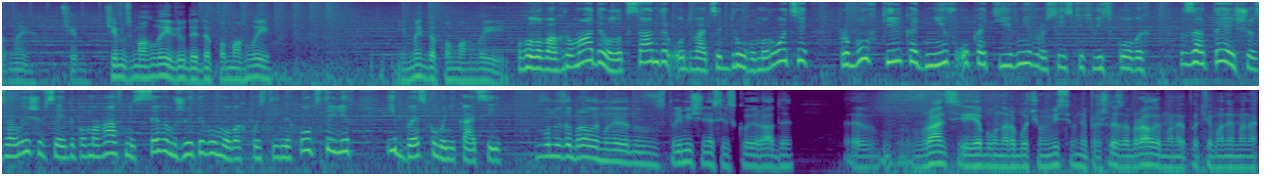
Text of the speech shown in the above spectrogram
То ми чим, чим змогли, люди допомогли. І ми допомогли. Голова громади Олександр у 22-му році пробув кілька днів у катівні в російських військових за те, що залишився і допомагав місцевим жити в умовах постійних обстрілів і без комунікацій. Вони забрали мене ну, з приміщення сільської ради. Е, Вранці я був на робочому місці, вони прийшли, забрали мене, потім вони мене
